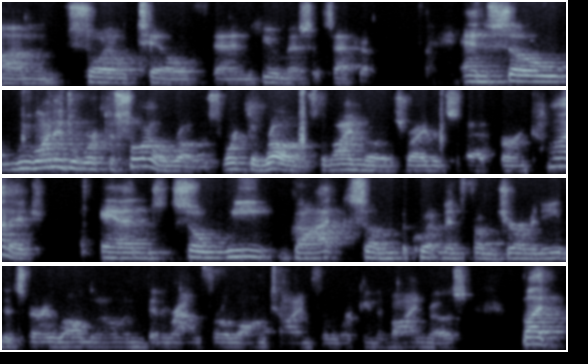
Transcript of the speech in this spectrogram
um, soil till and humus, et cetera. And so we wanted to work the soil rows, work the rows, the vine rows, right? It's at Burn Cottage. And so we got some equipment from Germany that's very well known, and been around for a long time for working the vine rows. But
